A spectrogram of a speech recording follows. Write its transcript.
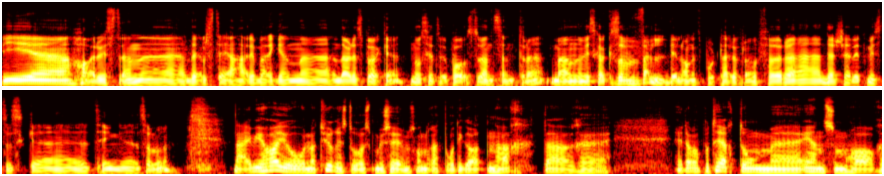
Vi eh, har visst en eh, del steder her i Bergen eh, der det spøker. Nå sitter vi på studentsenteret, men vi skal ikke så veldig langt bort herifra før det skjer litt mystiske ting, Sølve. Nei, vi har jo Naturhistorisk museum sånn rett borti gaten her. Der er det rapportert om en som har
